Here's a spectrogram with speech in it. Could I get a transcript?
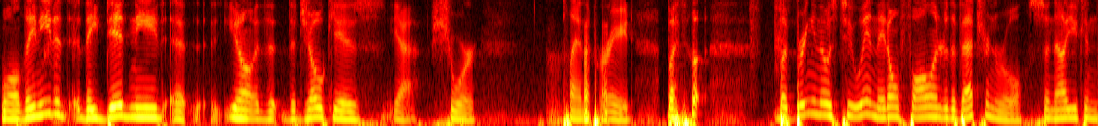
Well, they needed, they did need, uh, you know, the the joke is, yeah, sure, plan the parade, but but bringing those two in, they don't fall under the veteran rule. So now you can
